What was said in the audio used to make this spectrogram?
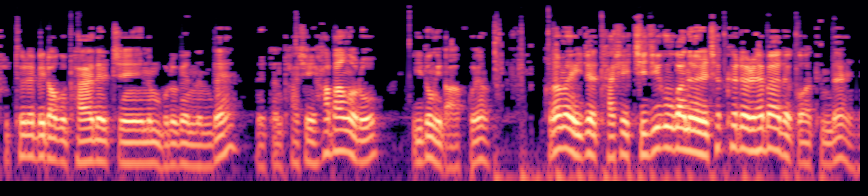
부트랩이라고 봐야 될지는 모르겠는데 일단 다시 하방으로 이동이 나왔고요. 그러면 이제 다시 지지 구간을 체크를 해봐야 될 것 같은데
